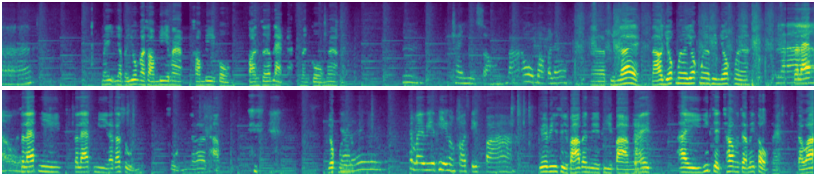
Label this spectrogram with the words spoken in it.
ฮะไม่อย่าไปยุ่งกับซอมบี้มาก ซอมบี้โกง ตอนเซิร์ฟแลกอะ มันโกงมากเลย อืมใครอยู่สองบ้าโอ้บอกไปเลย เออพิมพ์เลยแล้วยกมือยกมือพิมพ์ยกมือ สแลดสแลดมีสแลดมีแล้วก็ศูนย์ศูนย์แล้วก็ทับ ยกอมืย่าอเลยทำไม VIP ของเขาสีฟ้า VIP สีฟ้าเป็น VIP ปาล์มไง ไอ้ยี่สิบเจ็ดช่องจะไม่ตกไงแต่ว่า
